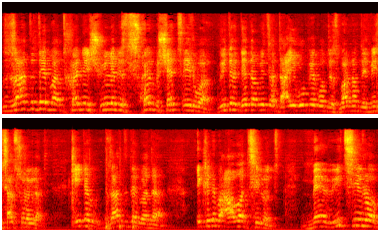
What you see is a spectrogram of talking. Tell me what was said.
ზადდება თქვენი შვილების სხვებ შეწირვა, ვიდრე დედამიწა დაიღუპებოდეს მანამდე მისასვლელად. კიდევ ზადდება და იქნება ავაცილოთ. მე ვიცი რომ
